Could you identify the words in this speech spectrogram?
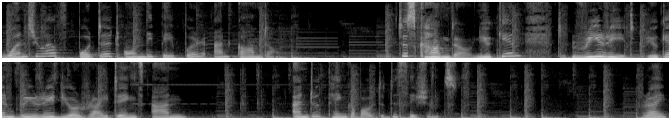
once you have put it on the paper and calm down just calm down you can reread you can reread your writings and and to think about the decisions. Right?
